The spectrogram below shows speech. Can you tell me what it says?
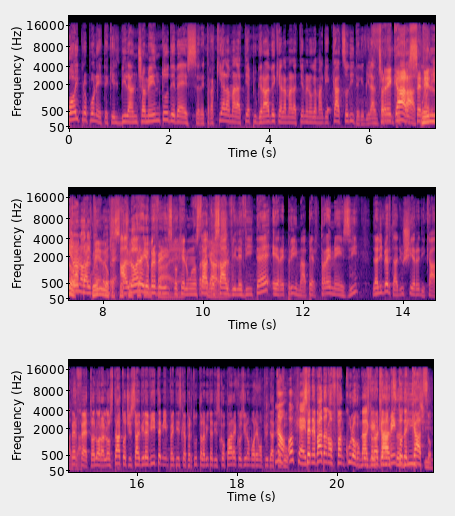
Poi proponete che il bilanciamento deve essere tra chi ha la malattia più grave e chi ha la malattia meno grave. Ma che cazzo dite che bilanciamento Fregarsene. quello, Io non quello che Allora io preferisco fare- che uno Stato Fregarsene. salvi le vite e reprima per tre mesi la libertà di uscire di casa. Perfetto, allora lo Stato ci salvi le vite, mi impedisca per tutta la vita di scopare, così non moriremo più di HIV. No, ok. Se ne vadano a fanculo con Ma questo ragionamento del dici? cazzo.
